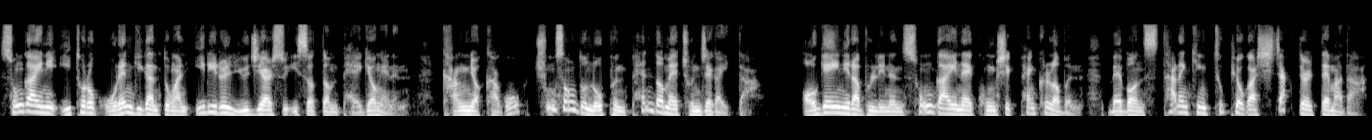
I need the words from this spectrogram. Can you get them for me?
송가인이 이토록 오랜 기간 동안 1위를 유지할 수 있었던 배경에는 강력하고 충성도 높은 팬덤의 존재가 있다. 어게인이라 불리는 송가인의 공식 팬클럽은 매번 스타랭킹 투표가 시작될 때마다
